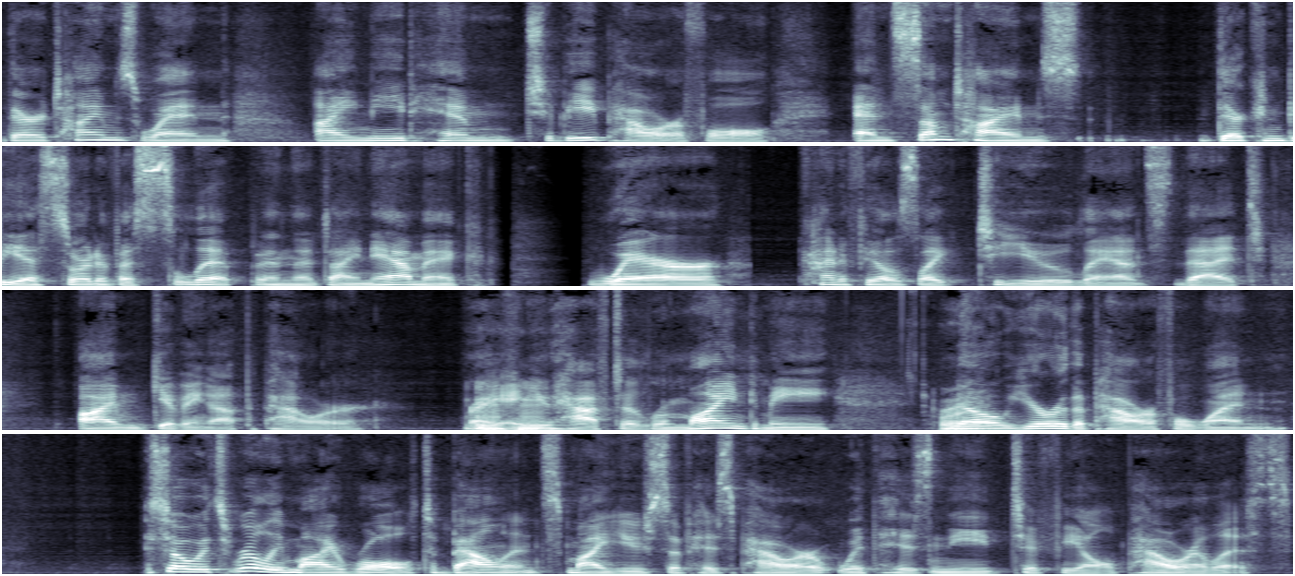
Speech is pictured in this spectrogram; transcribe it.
There are times when I need him to be powerful, and sometimes there can be a sort of a slip in the dynamic where kind of feels like to you, Lance, that I'm giving up power, right? Mm-hmm. And you have to remind me, right. no, you're the powerful one. So it's really my role to balance my use of his power with his need to feel powerless.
